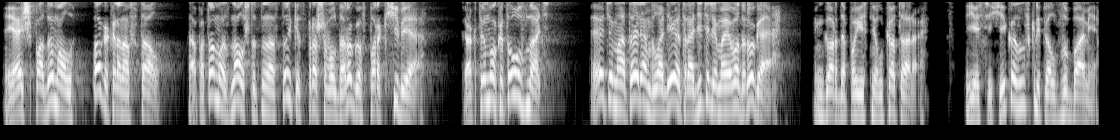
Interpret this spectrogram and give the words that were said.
«Я ещё подумал, о, как рано встал! А потом узнал, что ты на стойке спрашивал дорогу в парк Хибия. Как ты мог это узнать?» «Этим отелем владеют родители моего друга», — гордо пояснил Катара. Йосихико заскрипел зубами.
